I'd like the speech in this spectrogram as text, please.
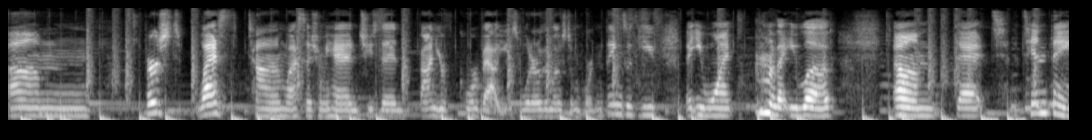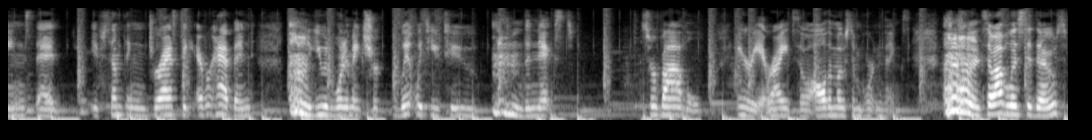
um, first, last time, last session we had, she said, find your core values. What are the most important things with you that you want or that you love? Um, that the 10 things that if something drastic ever happened, you would want to make sure went with you to the next survival area, right? So, all the most important things. so, I've listed those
